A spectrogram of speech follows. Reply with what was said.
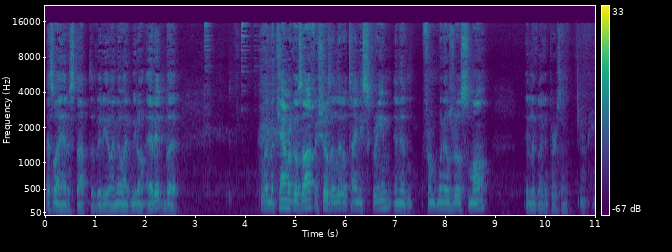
that's why I had to stop the video. I know I, we don't edit, but when the camera goes off, it shows a little tiny screen, and it from when it was real small, it looked like a person. Okay.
